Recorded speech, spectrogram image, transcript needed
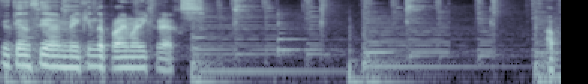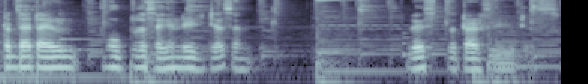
You can see I'm making the primary cracks after that I will move to the secondary details and rest the tertiary details.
